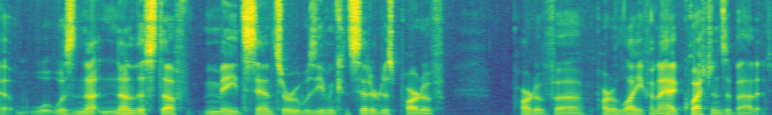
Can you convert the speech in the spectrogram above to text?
uh, was not none of this stuff made sense or was even considered as part of part of uh, part of life, and I had questions about it,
